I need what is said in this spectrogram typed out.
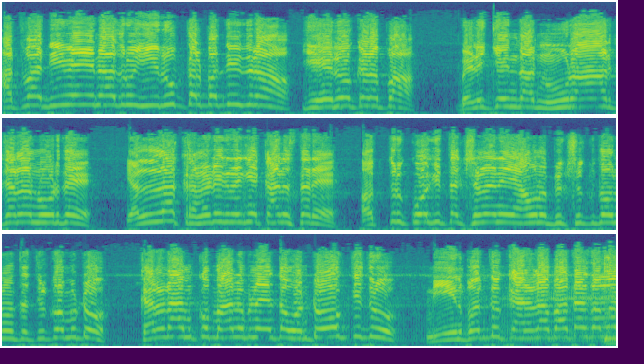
ಅಥವಾ ನೀವೇ ಏನಾದ್ರೂ ಈ ರೂಪದಲ್ಲಿ ಬಂದಿದ್ರ ಏನೋ ಕಣಪ್ಪ ಬೆಳಿಗ್ಗೆಯಿಂದ ನೂರಾರು ಜನ ನೋಡ್ದೆ ಎಲ್ಲ ಕನ್ನಡಿಗರಿಗೆ ಕಾಣಿಸ್ತಾರೆ ಹತ್ರಕ್ಕೆ ಹೋಗಿದ ತಕ್ಷಣನೇ ಅವನು ಭಿಕ್ಷುಕದವನು ಅಂತ ತಿಳ್ಕೊಂಬಿಟ್ಟು ಕನ್ನಡ ಅಮ್ಕೊ ಮಾನವನೇ ಅಂತ ಹೊಂಟು ಹೋಗ್ತಿದ್ರು ನೀನ್ ಬಂದು ಕನ್ನಡ ಮಾತಾಡಲ್ಲ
